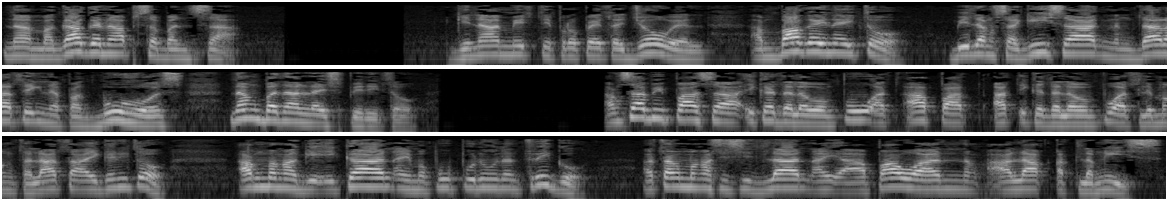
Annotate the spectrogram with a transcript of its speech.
na magaganap sa bansa. Ginamit ni Propeta Joel ang bagay na ito bilang sagisag ng darating na pagbuhos ng banal na espiritu. Ang sabi pa sa ikadalawampu at apat at ikadalawampu at limang talata ay ganito, ang mga giikan ay mapupuno ng trigo, at ang mga sisidlan ay aapawan ng alak at langis.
